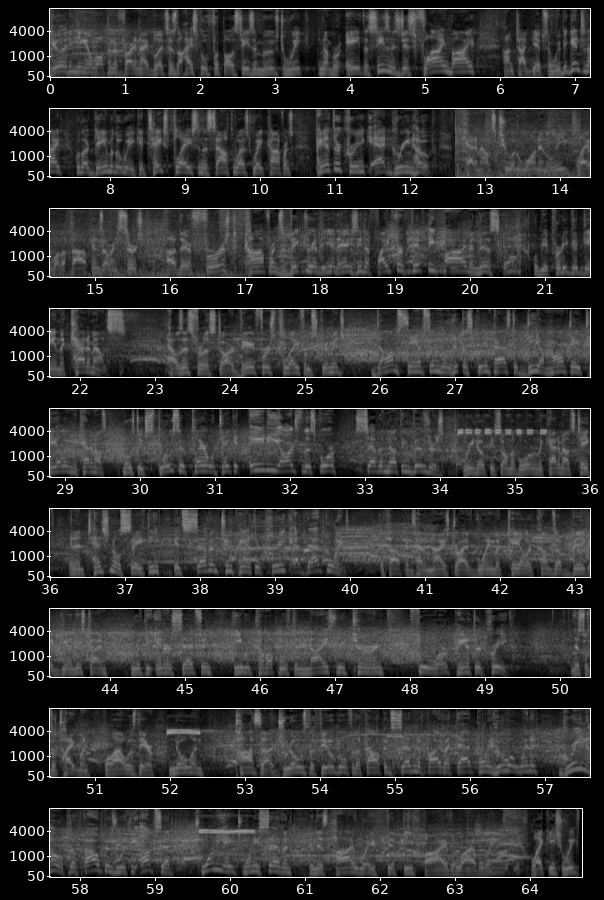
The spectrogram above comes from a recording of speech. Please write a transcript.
Good evening and welcome to Friday Night Blitz as the high school football season moves to week number eight. The season is just flying by. I'm Todd Gibson. We begin tonight with our game of the week. It takes place in the Southwest Wake Conference, Panther Creek at Green Hope. The Catamounts 2 and 1 in league play while the Falcons are in search of their first conference victory of the year. There you see the fight for 55 and this will be a pretty good game. The Catamounts How's this for a start? Very first play from scrimmage. Dom Sampson will hit the screen pass to Diamante Taylor, and the Catamounts' most explosive player will take it 80 yards for the score, 7-0 visitors. Reno gets on the board when the Catamounts take an intentional safety. It's 7-2 Panther Creek at that point. The Falcons had a nice drive going, but Taylor comes up big again, this time with the interception. He would come up with the nice return for Panther Creek. This was a tight one while I was there. Nolan Pasa drills the field goal for the Falcons, 7 to five at that point. Who will win it? Green Hope, the Falcons with the upset, 28-27 in this Highway 55 rivalry. Like each week,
